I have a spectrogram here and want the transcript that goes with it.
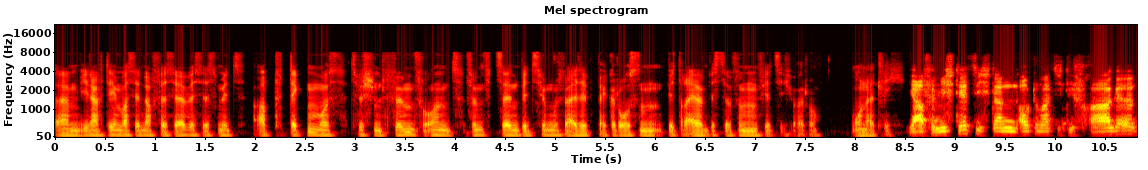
ähm, je nachdem, was er noch für Services mit abdecken muss, zwischen 5 und 15 beziehungsweise bei großen Betreibern bis zu 45 Euro monatlich. Ja, für mich stellt sich dann automatisch die Frage,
